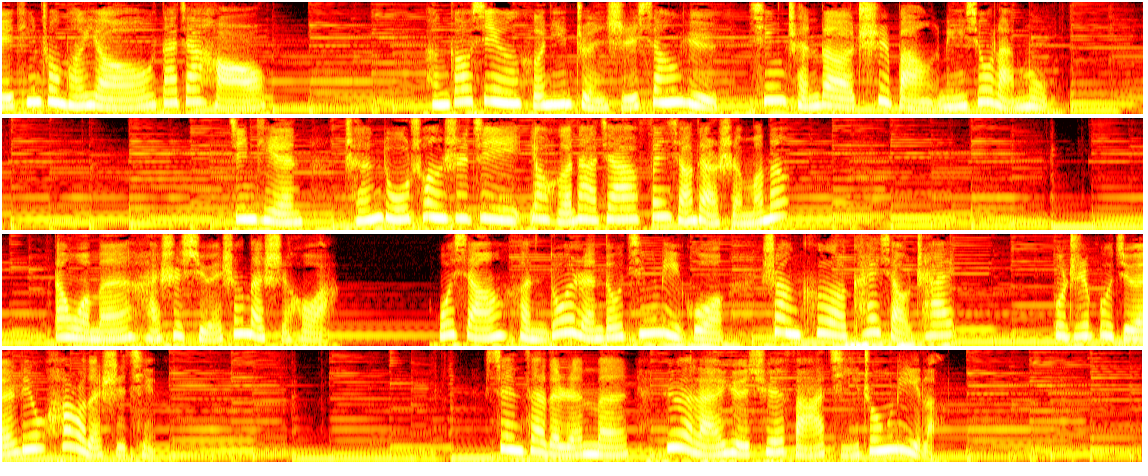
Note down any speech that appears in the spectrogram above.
位听众朋友，大家好。很高兴和您准时相遇，清晨的翅膀灵修栏目。今天晨读《创世纪》要和大家分享点什么呢？当我们还是学生的时候啊，我想很多人都经历过上课开小差、不知不觉溜号的事情。现在的人们越来越缺乏集中力了。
